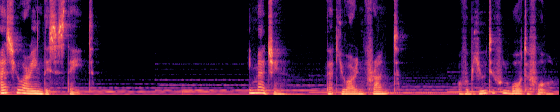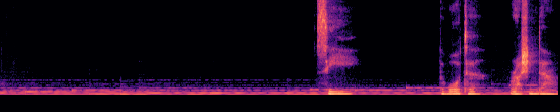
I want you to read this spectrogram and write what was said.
As you are in this state, imagine that you are in front of a beautiful waterfall see the water rushing down.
